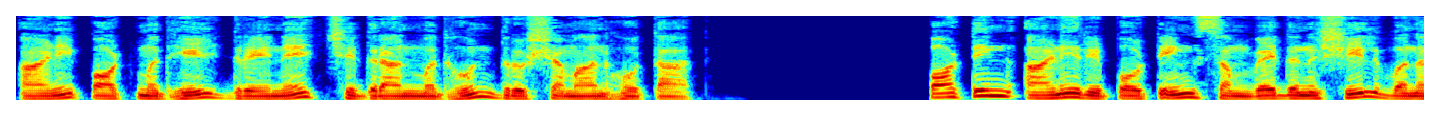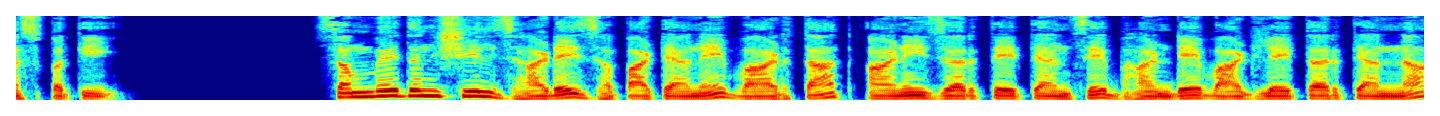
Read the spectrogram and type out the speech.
आणि पॉटमधील ड्रेनेज छिद्रांमधून दृश्यमान होतात. पॉटिंग आणि रिपोर्टिंग संवेदनशील वनस्पती. संवेदनशील झाडे झपाट्याने वाढतात आणि जर ते त्यांचे भांडे वाढले तर त्यांना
